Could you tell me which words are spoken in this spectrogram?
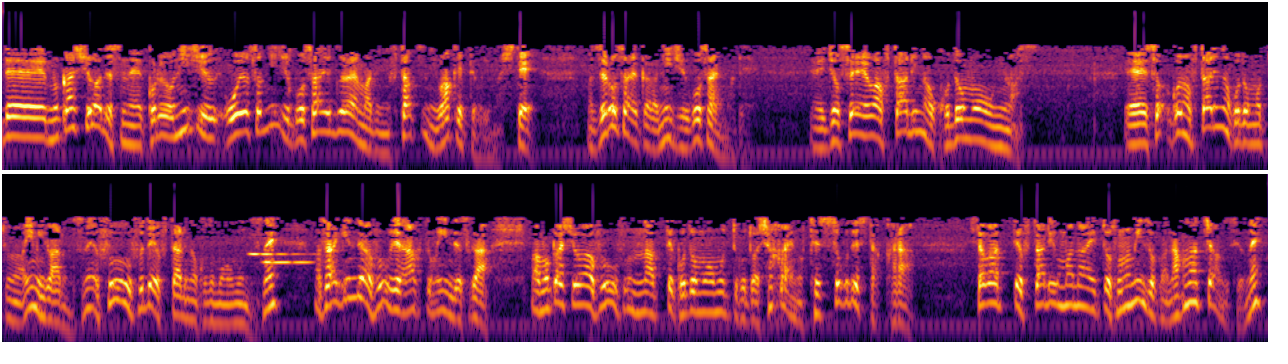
で、昔はですね、これを20、およそ25歳ぐらいまでに2つに分けておりまして、0歳から25歳まで、女性は2人の子供を産みます。えー、この2人の子供っていうのは意味があるんですね。夫婦で2人の子供を産むんですね。まあ、最近では夫婦じゃなくてもいいんですが、まあ、昔は夫婦になって子供を産むってことは社会の鉄則でしたから、従って2人産まないとその民族がなくなっちゃうんですよね。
